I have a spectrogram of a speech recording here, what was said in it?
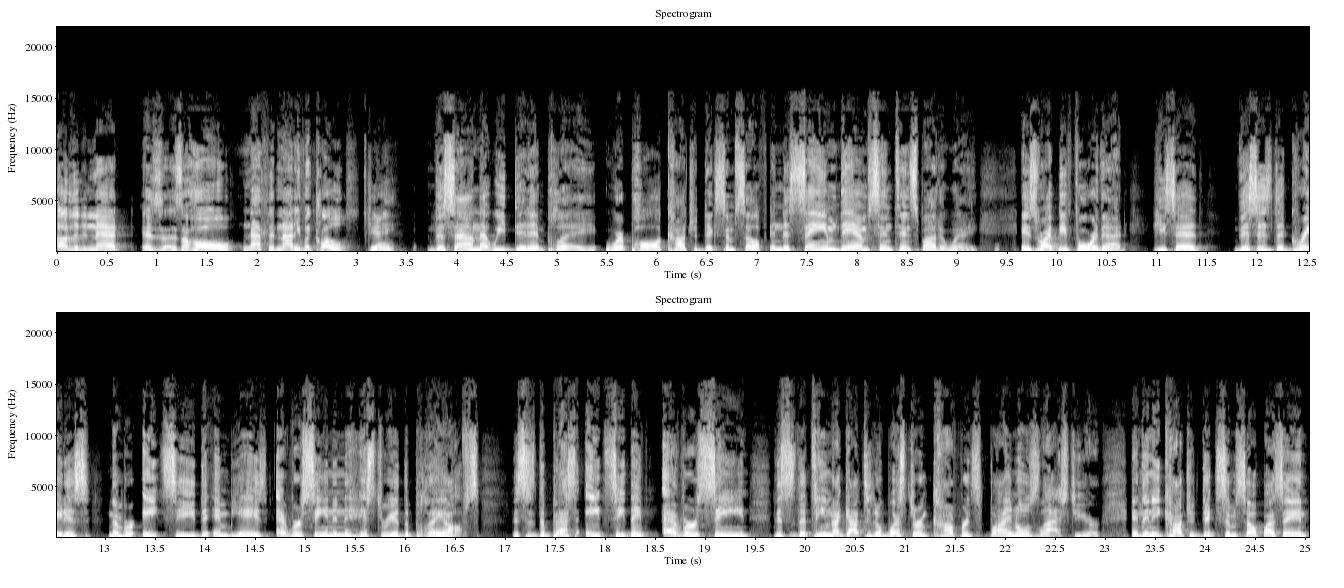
other than that, as as a whole, nothing, not even close. Jay? The sound that we didn't play, where Paul contradicts himself in the same damn sentence, by the way, is right before that. He said, This is the greatest number eight seed the NBA has ever seen in the history of the playoffs. This is the best eight seed they've ever seen. This is the team that got to the Western Conference Finals last year. And then he contradicts himself by saying,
